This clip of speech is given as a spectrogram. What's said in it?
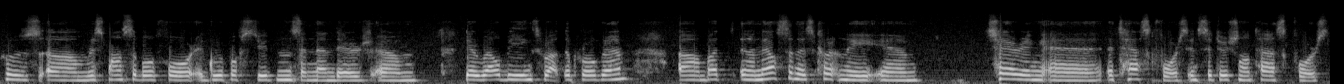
who's um, responsible for a group of students and then their, um, their well-being throughout the program. Um, but uh, Nelson is currently um, chairing a, a task force, institutional task force,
